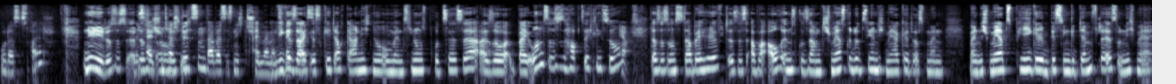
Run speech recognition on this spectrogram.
oder ist es falsch? Nee, nee, das ist, das ist halt unterstützend, richtig. aber es ist nicht schön, wenn man Wie gesagt, es geht auch gar nicht nur um Entzündungsprozesse. Also bei uns ist es hauptsächlich so, ja. dass es uns dabei hilft. Es ist aber auch insgesamt schmerzreduzierend. Ich merke, dass mein, mein Schmerzpegel ein bisschen gedämpfter ist und nicht mehr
